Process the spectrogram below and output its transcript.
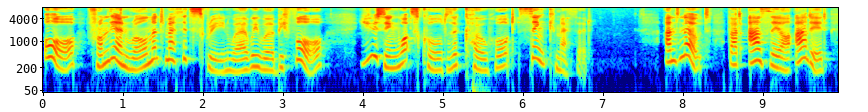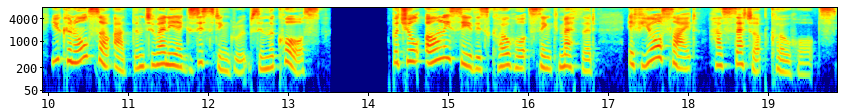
or from the enrolment method screen where we were before using what's called the cohort sync method. And note that as they are added, you can also add them to any existing groups in the course. But you'll only see this cohort sync method if your site has set up cohorts.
